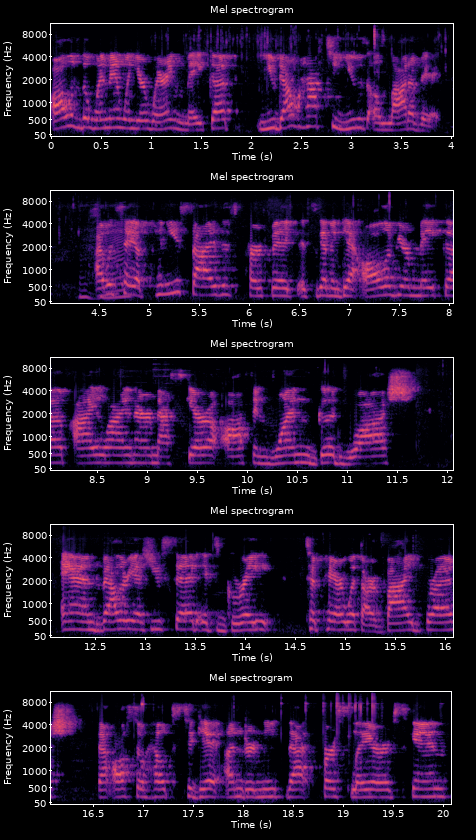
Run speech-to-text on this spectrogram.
all of the women, when you're wearing makeup, you don't have to use a lot of it. Mm-hmm. I would mm-hmm. say a penny size is perfect. It's going to get all of your makeup, eyeliner, mascara off in one good wash. And Valerie, as you said, it's great to pair with our Vibe brush. That also helps to get underneath that first layer of skin.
